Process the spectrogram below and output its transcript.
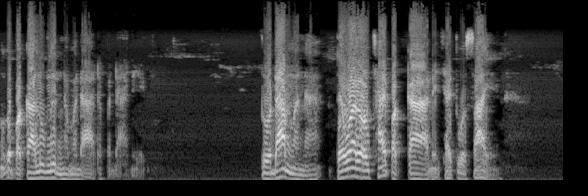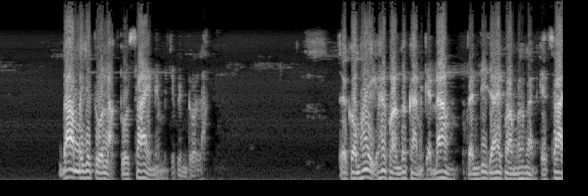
มันก็ปากกาลูกลื่นธรรมดาธรรมดานี่เองตัวด้ามมันนะแต่ว่าเราใช้ปากกาเนี่ยใช้ตัวไส้ด้ามไม่ใช่ตัวหลักตัวไส้เนี่ย มันจะเป็นตัวหลัก แต่ก็ให้ให้ความต้องการแก่ด้ามแทนที่จะให้ความต้องการแก่ไส้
